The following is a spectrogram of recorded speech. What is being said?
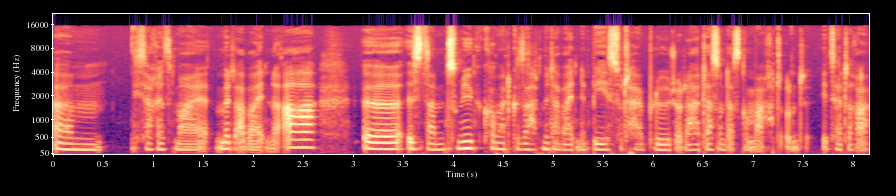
ähm, ich sage jetzt mal, Mitarbeitende A äh, ist dann zu mir gekommen, hat gesagt, Mitarbeitende B ist total blöd oder hat das und das gemacht und etc.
